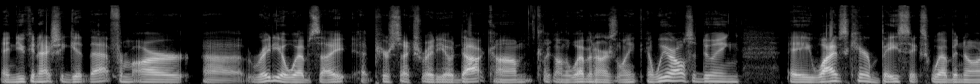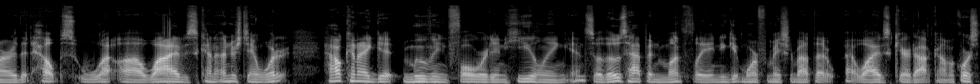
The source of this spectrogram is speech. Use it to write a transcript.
and you can actually get that from our uh, radio website at puresexradio.com. Click on the webinars link. And we are also doing a wives care basics webinar that helps uh, wives kind of understand what are, how can I get moving forward in healing? And so those happen monthly, and you get more information about that at wivescare.com. Of course,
